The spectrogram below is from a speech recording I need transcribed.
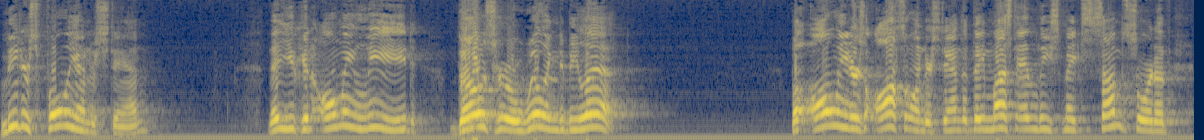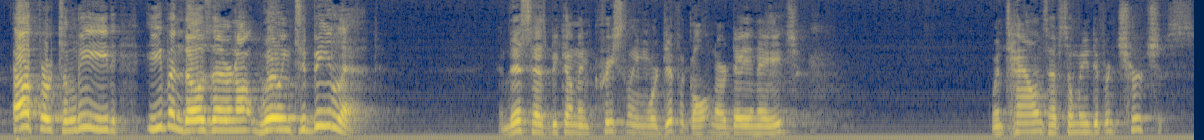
Leaders fully understand that you can only lead those who are willing to be led. But all leaders also understand that they must at least make some sort of effort to lead even those that are not willing to be led. And this has become increasingly more difficult in our day and age when towns have so many different churches.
